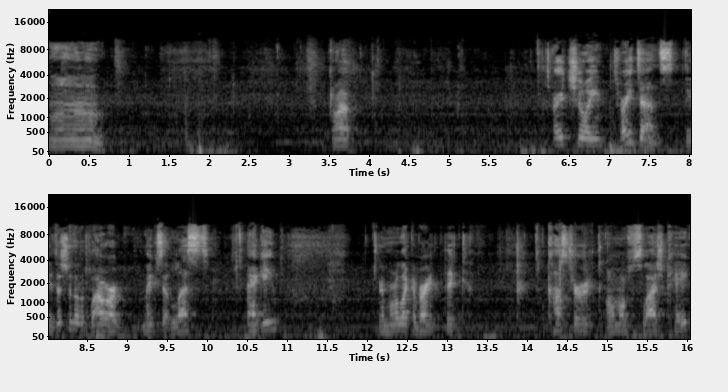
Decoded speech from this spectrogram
Mmm. All right very chewy. It's very dense. The addition of the flour makes it less eggy and more like a very thick custard, almost slash cake.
